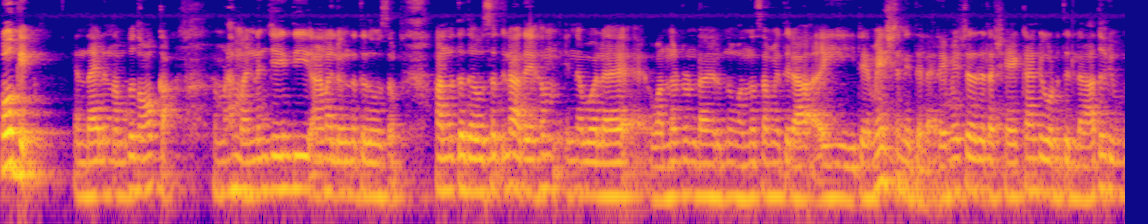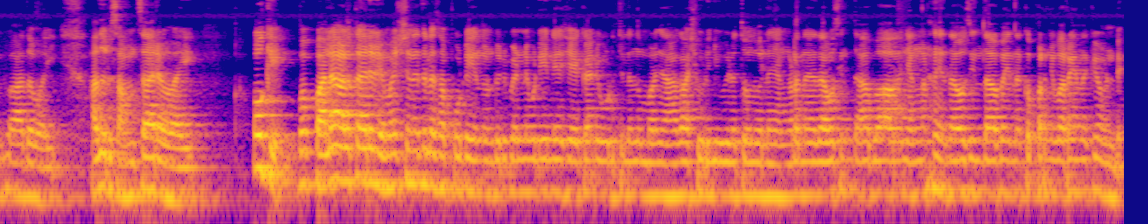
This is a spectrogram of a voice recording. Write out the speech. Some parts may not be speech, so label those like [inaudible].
ഓക്കെ എന്തായാലും നമുക്ക് നോക്കാം. നമ്മുടെ മന്നൻ ജയന്തി ആണല്ലോ ഇന്നത്തെ ദിവസം. അന്നത്തെ ദിവസത്തിൽ അദ്ദേഹം ഇന്ന പോലെ വന്നിട്ടുണ്ടായിരുന്നു. വന്ന സമയത്ത് ഈ രമേശ് ചെന്നിത്തല രമേശ് ചെന്നിത്തല ഷേക്കാൻഡ് കൊടുത്തില്ല അതൊരു വിവാദമായി അതൊരു സംസാരമായി. ഓക്കെ ഇപ്പൊ പല ആൾക്കാരും രമേശ് ചെന്നിത്തല സപ്പോർട്ട് ചെയ്യുന്നുണ്ട്. ഒരു പെണ്ണുപിടിയെ ഷേക്ക് ഹാൻഡ് കൊടുത്തില്ലെന്നും പറഞ്ഞ് ആകാശ് ഒടിഞ്ഞു വീഴത്തൊന്നുമില്ല ഞങ്ങളുടെ നേതാവ് സിന്താബ ഞങ്ങളുടെ നേതാവ് സിന്താബ എന്നൊക്കെ പറഞ്ഞ് പറയുന്നൊക്കെ ഉണ്ട്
